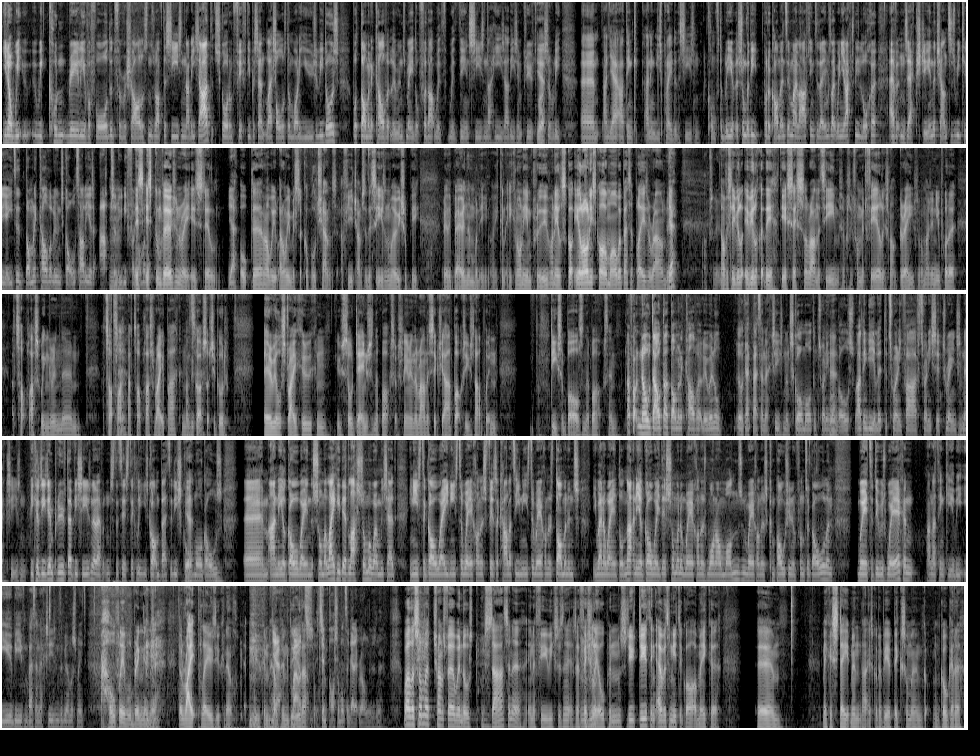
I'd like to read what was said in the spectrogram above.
you know, we we couldn't really have afforded for Richarlison to have the season that he's had, scoring 50% less goals than what he usually does. But Dominic Calvert-Lewin's made up for that with, with the season that he's had. He's improved yeah. massively. Um, and yeah, I think I think he's played of the season comfortably. Somebody put a comment in my live stream today and was like, when you actually look at Everton's XG and the chances we created, Dominic Calvert-Lewin's goal tally is absolutely mm. phenomenal. His, his, conversion rate is still yeah. up there. I know we, I know we missed a couple of chances, a few chances this season where we should be really bearing them, but you know he can he can only improve and he'll score he'll only score more with better players around him. Yeah, absolutely. Obviously, if you look, if you look at the the assists around the team, especially from midfield, it's not great. So imagine you put a, a top class winger in there and a top class a top class right back, and we've got it. such a good aerial striker who can who's so dangerous in the box, especially in around the six yard box. You start putting decent balls in the box, then I've got no doubt that Dominic Calvert Lewin will he'll get better next season and score more than 21 yeah. goals. I think he'll hit the 25, 26 range mm. next season because he's improved every season at Everton statistically. He's gotten better, he's scored yeah. more goals. Mm. Um, and he'll go away in the summer like he did last summer when we said he needs to go away, he needs to work on his physicality, he needs to work on his dominance. He went away and done that, and he'll go away this summer and work on his one on ones and work on his composure in front of goal and where to do his work. And and I think he'll be he'll be even better next season. To be honest, mate. Hopefully, we'll bring in the, the right players who can help who can help yeah, him do well, that. It's, it's, impossible to get it wrong, isn't it? Well, the summer transfer window starts in a in a few weeks, isn't it? It officially mm-hmm. opens. Do you, do you think Everton need to go out and make a um make a statement that it's going to be a big summer and go, and go get a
